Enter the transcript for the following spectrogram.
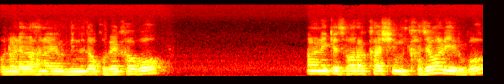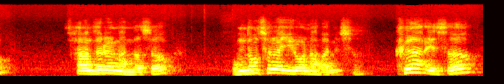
오늘 내가 하나님을 믿는다 고백하고 하나님께서 허락하신 가정을 이루고 사람들을 만나서 공동체를 이루어 나가면서 그 안에서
